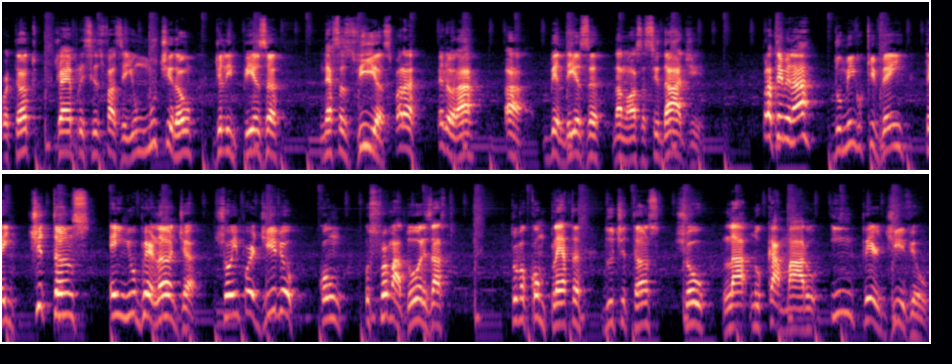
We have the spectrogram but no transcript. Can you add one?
Portanto, já é preciso fazer um mutirão de limpeza nessas vias para melhorar a beleza da nossa cidade. Para terminar, domingo que vem tem Titãs em Uberlândia, show imperdível com os formadores, as turma completa do Titãs Show lá no Camaro Imperdível.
